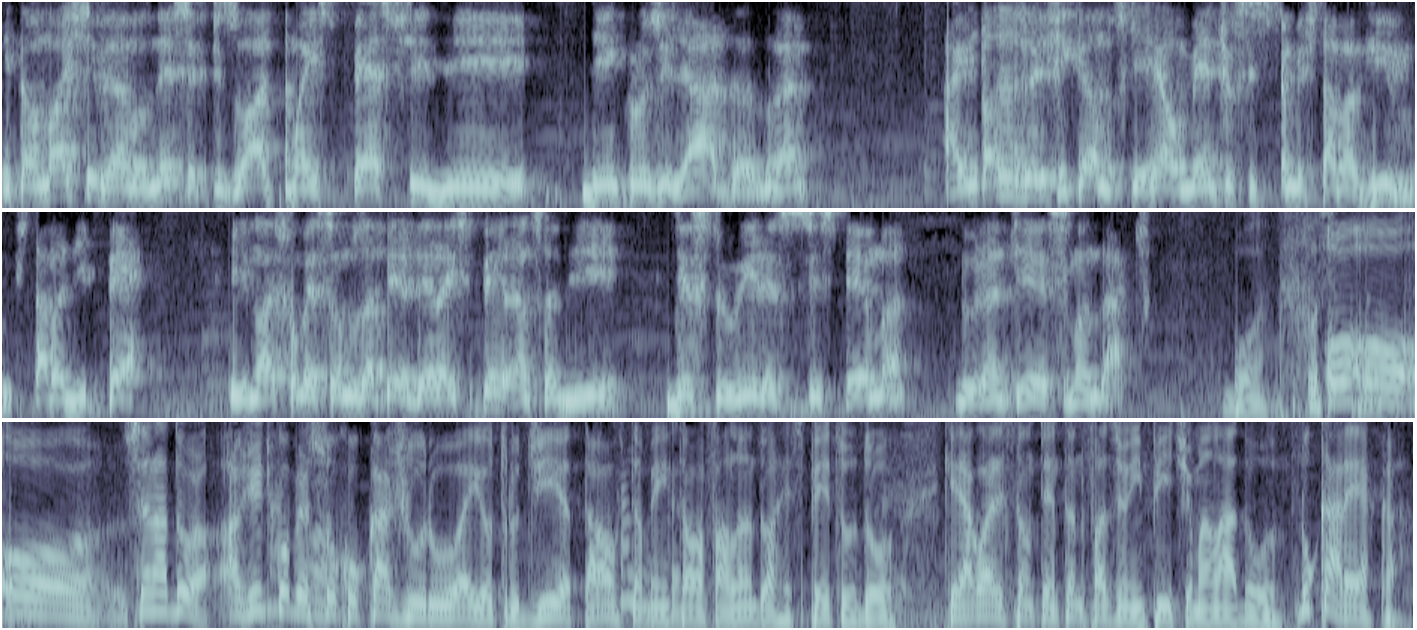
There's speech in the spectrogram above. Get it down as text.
Então, nós tivemos nesse episódio uma espécie de, de encruzilhada, não é? Aí nós verificamos que realmente o sistema estava vivo, estava de pé. E nós começamos a perder a esperança de destruir esse sistema durante esse mandato. Boa. Ô, ô, ô, senador, a gente conversou com o Cajuru aí outro dia tal, também estava falando a respeito do. Que agora eles estão tentando fazer o impeachment lá do, do careca.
